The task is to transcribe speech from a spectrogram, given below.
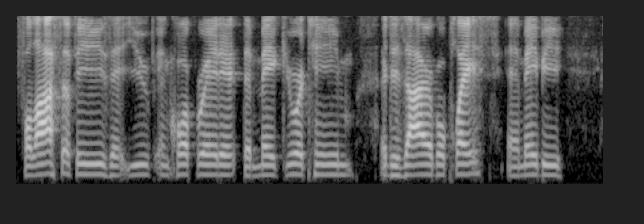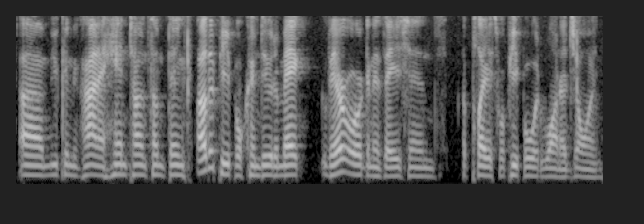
philosophies that you've incorporated that make your team a desirable place? And maybe um, you can kind of hint on some things other people can do to make their organizations a place where people would want to join.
